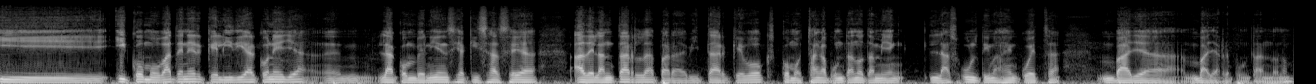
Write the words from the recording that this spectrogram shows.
y, como va a tener que lidiar con ella, em, la conveniencia quizás sea adelantarla para evitar que Vox, como están apuntando también las últimas encuestas, vaya, vaya repuntando. ¿no?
